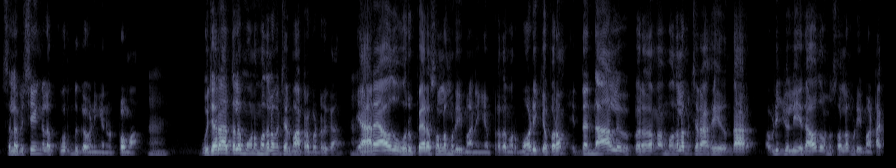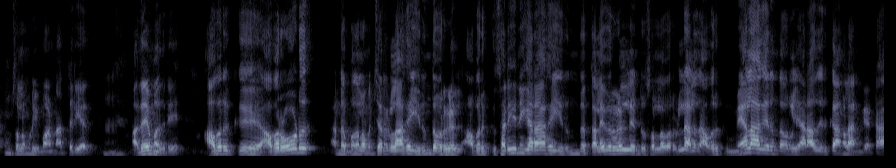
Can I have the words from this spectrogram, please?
சில விஷயங்களை கூர்ந்து கவனிங்க நுட்பமா. ம். குஜராத்ல மூணு முதலமைச்சர் மாற்றப்பட்டிருக்காங்க. யாரையாவது ஒரு பேரை சொல்ல முடியுமா நீங்க? பிரதமர் மோடிக்கு அப்புறம் இந்த நாள் பிரதமர் முதலமைச்சராக இருந்தார் அப்படின்னு சொல்லி ஏதாவது ஒன்று சொல்ல முடியுமா? டக்குன்னு சொல்ல முடியுமான்னா தெரியாது. அதே மாதிரி அவருக்கு அவரோடு அந்த முதலமைச்சர்களாக இருந்தவர்கள் அவருக்கு சரிநிகராக இருந்த தலைவர்கள் என்று சொல்லவர்கள் அல்லது அவருக்கு மேலாக இருந்தவர்கள் யாராவது இருக்காங்களான்னு கேட்டா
